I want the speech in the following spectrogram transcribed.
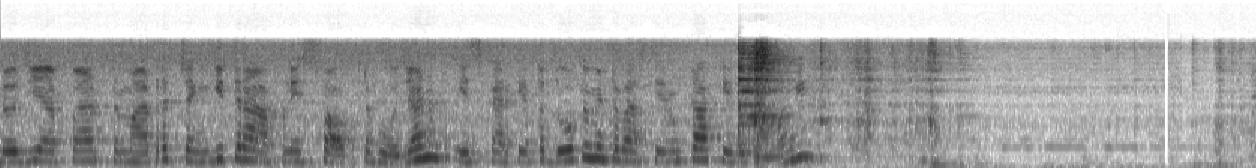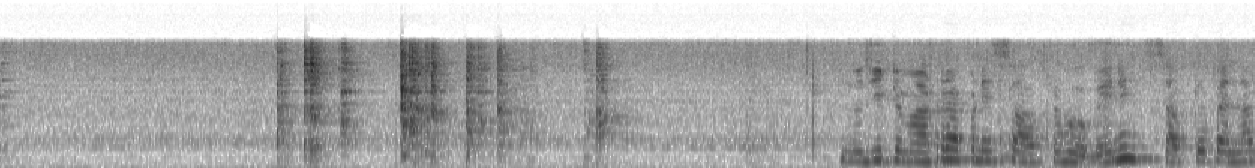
ਲੋ ਜੀ, ਆਪਾਂ ਟਮਾਟਰ ਚੰਗੀ ਤਰ੍ਹਾਂ ਆਪਣੇ ਸੌਫਟ ਹੋ ਜਾਣ। ਇਸ ਕਰਕੇ ਆਪਾਂ 2 ਮਿੰਟ ਵਾਸਤੇ ਇਹਨੂੰ ਢੱਕ ਕੇ ਪਕਾਵਾਂਗੇ ਲੋ ਜੀ, ਟਮਾਟਰ ਆਪਣੇ ਸੌਫਟ ਹੋ ਗਏ ਨੇ। ਸਭ ਤੋਂ ਪਹਿਲਾਂ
